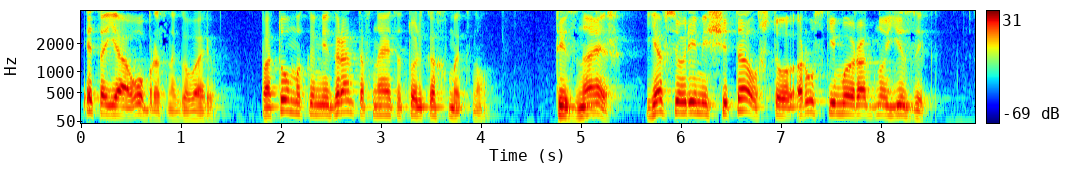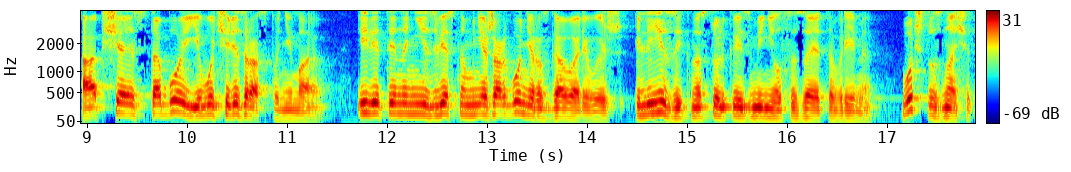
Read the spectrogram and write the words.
Это я образно говорю. Потомок иммигрантов на это только хмыкнул. Ты знаешь, я все время считал, что русский мой родной язык, а общаясь с тобой, его через раз понимаю. Или ты на неизвестном мне жаргоне разговариваешь, или язык настолько изменился за это время. Вот что значит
